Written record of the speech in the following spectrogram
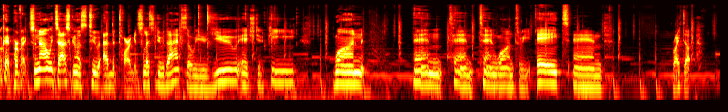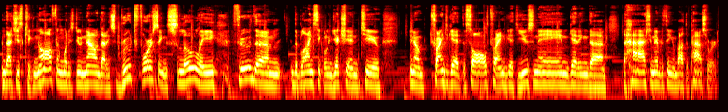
Okay, perfect. So now it's asking us to add the target. So let's do that. So we use u http 1, 10, 10, 10, 1, 3, 8, and right up. and that's just kicking off and what it's doing now and that it's brute forcing slowly through the um, the blind SQL injection to you know trying to get the salt trying to get the username getting the the hash and everything about the password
